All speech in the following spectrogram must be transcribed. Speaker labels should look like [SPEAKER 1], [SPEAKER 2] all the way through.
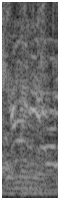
[SPEAKER 1] ¿Qué me metí?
